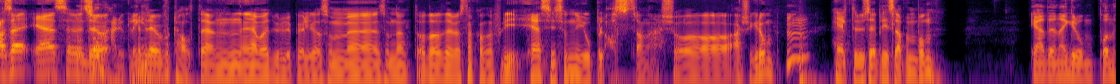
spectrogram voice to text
Altså, jeg, så, Og sånn er det jo ikke lenger. Jeg drev og fortalte en, jeg var i et bryllup i helga som, eh, som nevnt, og da drev jeg snakka om det, fordi jeg syns jo den nye Opel Astraen er så, er så grom. Mm. Helt til du ser prislappen på den. Ja, den er grom på, en,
